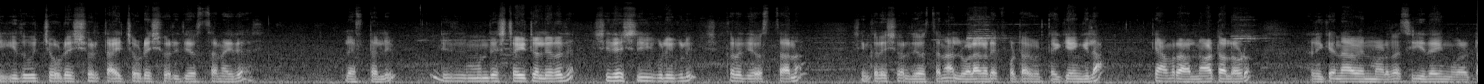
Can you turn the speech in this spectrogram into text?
ಈಗ ಇದು ಚೌಡೇಶ್ವರಿ, ತಾಯಿ ಚೌಡೇಶ್ವರಿ ದೇವಸ್ಥಾನ ಇದೆ ಲೆಫ್ಟಲ್ಲಿ ಇದು ಮುಂದೆ ಸ್ಟ್ರೈಟಲ್ಲಿರೋದೆ ಶ್ರೀ ಶ್ರೀ ಗುಳಿ ಗುಳಿ ಶಂಕರ ದೇವಸ್ಥಾನ, ಶಂಕರೇಶ್ವರ ದೇವಸ್ಥಾನ. ಅಲ್ಲಿ ಒಳಗಡೆ ಫೋಟೋ ತೆಗಿಯೋಂಗಿಲ್ಲ ಕ್ಯಾಮ್ರಾ ಅಲ್ಲಿ ನಾಟ್ ಅಲೋಡು ಅದಕ್ಕೆ ನಾವೇನು ಮಾಡಿದೆ? ಸೀದಾ ಹಿಂಗೆ ಹೊರಟ.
